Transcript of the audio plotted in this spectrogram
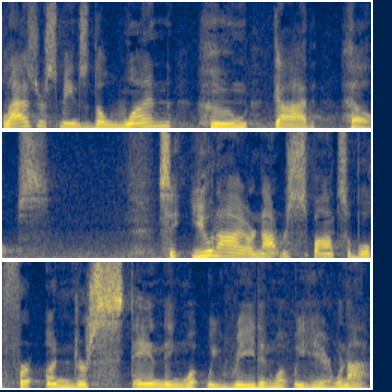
Lazarus means the one whom God helps. See, you and I are not responsible for understanding what we read and what we hear. We're not.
